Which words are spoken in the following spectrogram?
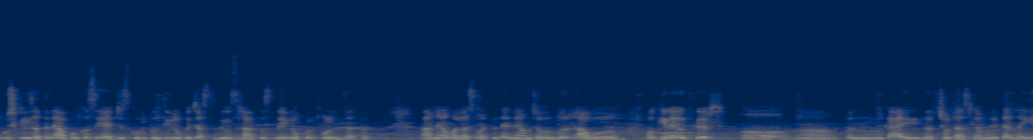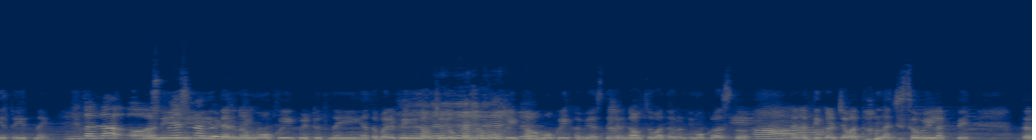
मुश्किल जातं नाही आपण कसे ॲडजस्ट करू पण ती लोक जास्त दिवस राहतच नाही. लवकर पळून जातात. आणि आम्हाला असं वाटतं त्यांनी आमच्याबरोबर राहावं. हो की नाही उत्कर्ष? हो. हां पण काय घर छोटं असल्यामुळे त्यांना येता येत नाही. म्हणजे त्यांना आणि त्यांना. मोकळी भेटत नाही. आता बऱ्यापैकी गावच्या लोकांना मोकळी खा मोकळी खावी असते. कारण गावचं वातावरण हे मोकळं असतं. त्यांना तिकडच्या वातावरणाची सवय लागते. तर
